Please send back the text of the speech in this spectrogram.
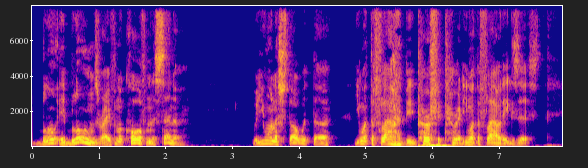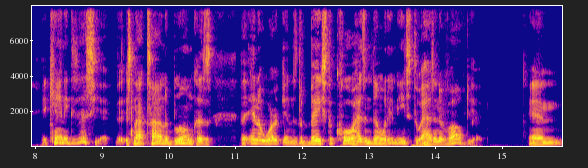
Bloom it blooms right from the core, from the center. But you want to start with the you want the flower to be perfect already. You want the flower to exist. It can't exist yet. It's not time to bloom because the inner workings, the base, the core hasn't done what it needs to. It hasn't evolved yet. And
